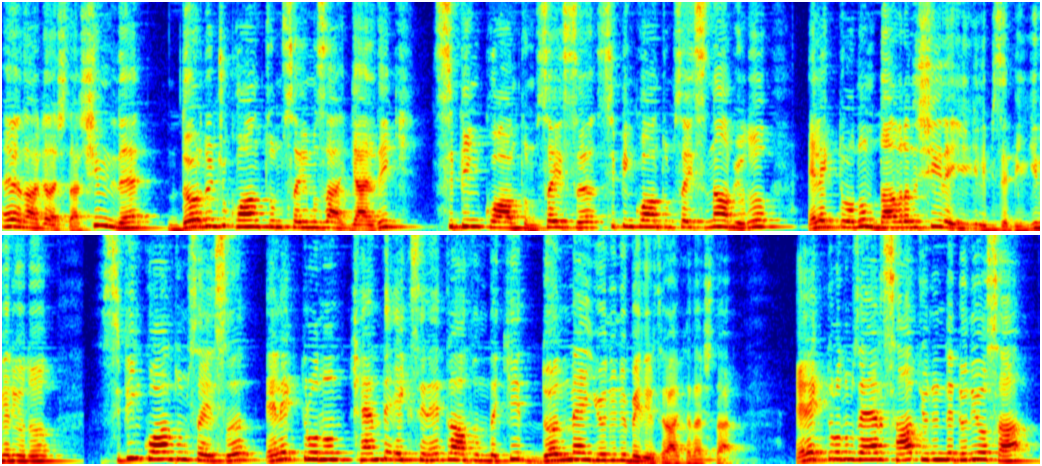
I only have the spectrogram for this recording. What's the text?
Evet arkadaşlar şimdi de dördüncü kuantum sayımıza geldik. Spin kuantum sayısı. Spin kuantum sayısı ne yapıyordu? Elektronun davranışı ile ilgili bize bilgi veriyordu. Spin kuantum sayısı elektronun kendi ekseni etrafındaki dönme yönünü belirtir arkadaşlar. Elektronumuz eğer saat yönünde dönüyorsa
